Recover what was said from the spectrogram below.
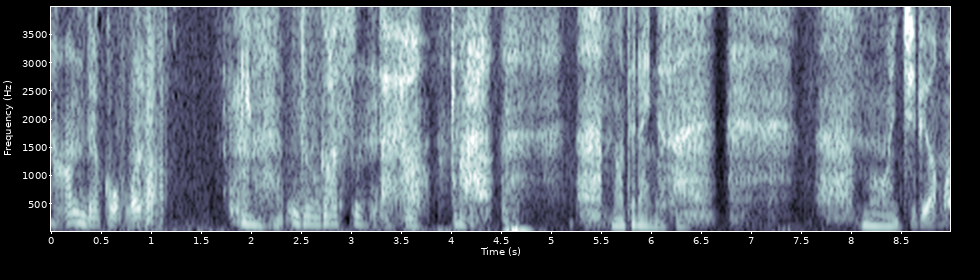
なん。でここで脱がすん。だよ待てないん。ですもう一秒もも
